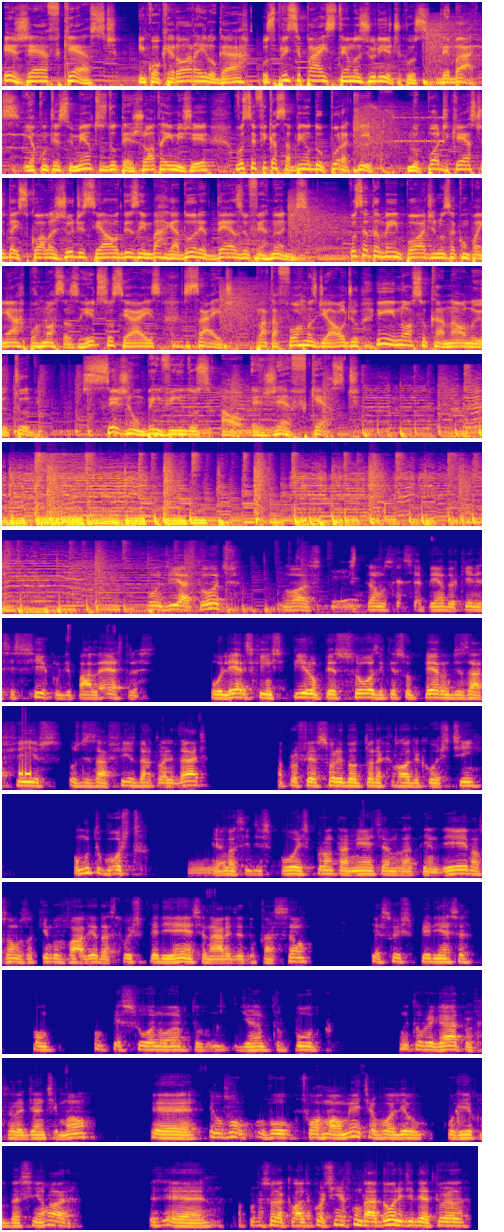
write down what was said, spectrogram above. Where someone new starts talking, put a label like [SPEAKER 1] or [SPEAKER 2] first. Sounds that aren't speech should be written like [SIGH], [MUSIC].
[SPEAKER 1] EGF Cast. Em qualquer hora e lugar, os principais temas jurídicos, debates e acontecimentos do TJMG você fica sabendo por aqui, no podcast da Escola Judicial Desembargador Edésio Fernandes. Você também pode nos acompanhar por nossas redes sociais, site, plataformas de áudio e em nosso canal no YouTube. Sejam bem-vindos ao EGF
[SPEAKER 2] dia a todos. Nós estamos recebendo aqui nesse ciclo de palestras mulheres que inspiram pessoas e que superam desafios, os desafios da atualidade. A professora e doutora Cláudia Costin, com muito gosto, ela se dispôs prontamente a nos atender. Nós vamos aqui nos valer da sua experiência na área de educação e a sua experiência como, como pessoa no âmbito de âmbito público. Muito obrigado, professora, de antemão. É, eu vou, vou, formalmente, eu vou ler o currículo da senhora. É, a professora Cláudia Coutinho é fundadora e diretora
